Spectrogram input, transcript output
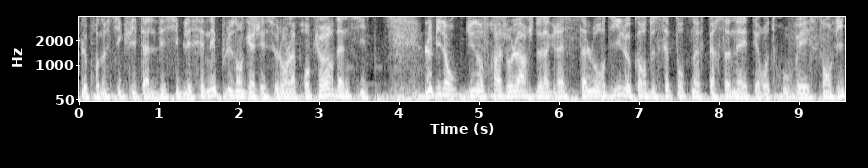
Le pronostic vital des cibles blessés n'est plus engagé selon la procureure d'Annecy. Le bilan du naufrage au large de la Grèce s'alourdit. Le corps de 79 personnes a été retrouvé sans vie.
